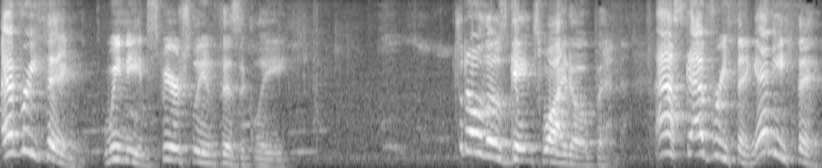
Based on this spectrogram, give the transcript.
everything we need spiritually and physically. Throw those gates wide open. Ask everything, anything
